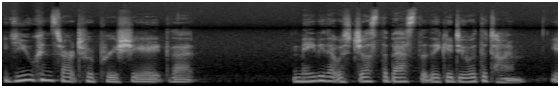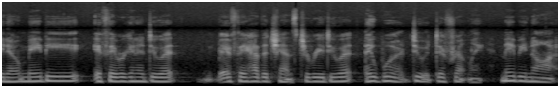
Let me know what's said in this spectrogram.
you can start to appreciate that maybe that was just the best that they could do at the time. You know, maybe if they were going to do it, if they had the chance to redo it, they would do it differently. Maybe not.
